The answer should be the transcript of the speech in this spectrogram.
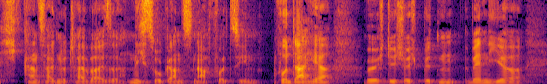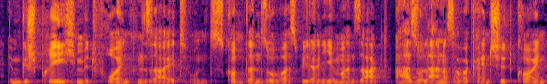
Ich kann es halt nur teilweise nicht so ganz nachvollziehen. Von daher möchte ich euch bitten, wenn ihr im Gespräch mit Freunden seid und es kommt dann sowas, wie dann jemand sagt, ah, Solana ist aber kein Shitcoin,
